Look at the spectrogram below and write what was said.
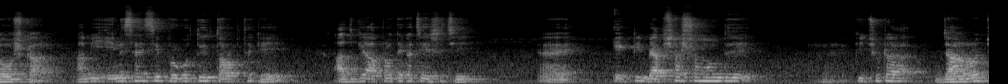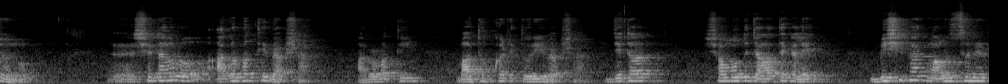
নমস্কার। আমি এনএসআইসি প্রগতির তরফ থেকে আজকে আপনাদের কাছে এসেছি একটি ব্যবসার সম্বন্ধে কিছুটা জানানোর জন্য। সেটা হলো আগরবাতি ব্যবসা। আগরবাতি বা ধূপকাঠি তৈরির ব্যবসা, যেটা সম্বন্ধে জানাতে গেলে বেশিরভাগ মানুষজনের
